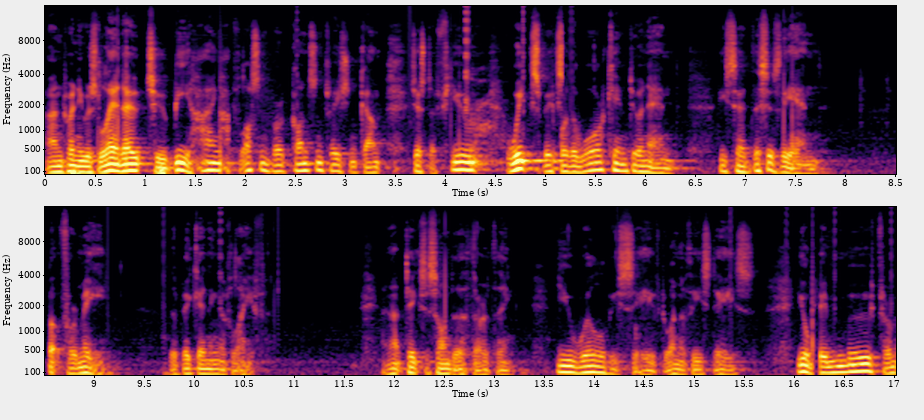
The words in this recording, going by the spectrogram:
And when he was led out to be hanged at Flossenburg concentration camp just a few weeks before the war came to an end, he said, This is the end, but for me, the beginning of life. And that takes us on to the third thing. You will be saved one of these days. You'll be moved from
